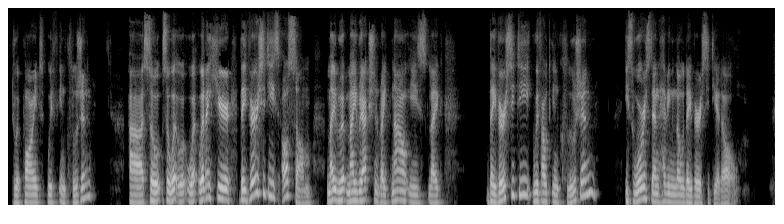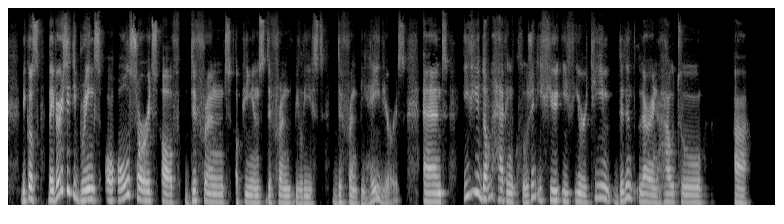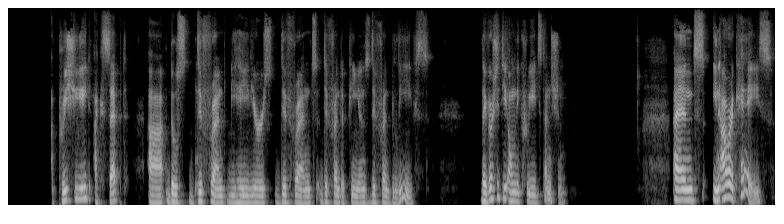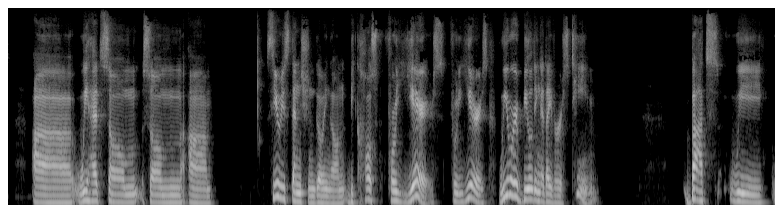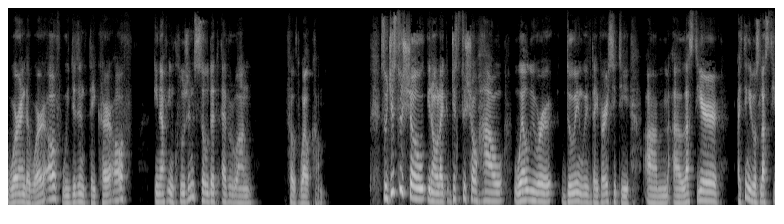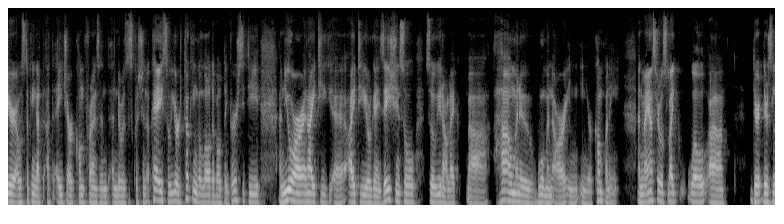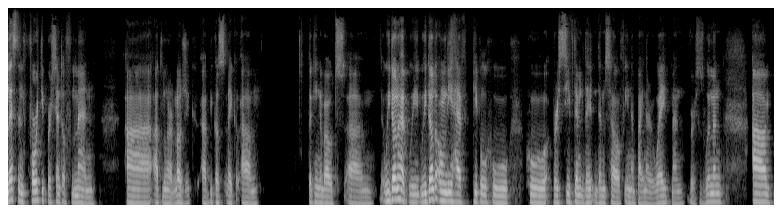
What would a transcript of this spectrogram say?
to a point with inclusion. Uh, so so when I hear diversity is awesome, my re my reaction right now is like diversity without inclusion is worse than having no diversity at all. Because diversity brings all, all, sorts of different opinions, different beliefs, different behaviors. And if you don't have inclusion, if you if your team didn't learn how to uh, appreciate, accept uh, those different behaviors, different different opinions, different beliefs, diversity only creates tension. And in our case, uh, we had some, some um, serious tension going on because for years, for years, we were building a diverse team, but we weren't aware of, we didn't take care of enough inclusion so that everyone felt welcome. So just to show, you know, like just to show how well we were doing with diversity, um, uh, last year, I think it was last year, I was talking at, at HR conference and, and there was this question, okay, so you're talking a lot about diversity and you are an IT uh, IT organization. So, so you know, like uh, how many women are in, in your company? And my answer was like, well, uh, there, there's less than 40% of men uh, at Lunar Logic uh, because like um, talking about um, we don't have we we don't only have people who who perceive them they, themselves in a binary way, men versus women. Um,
